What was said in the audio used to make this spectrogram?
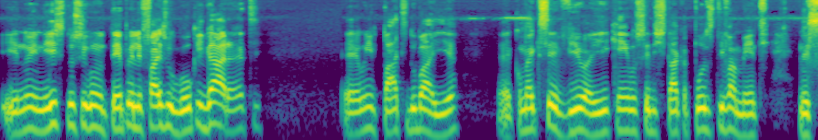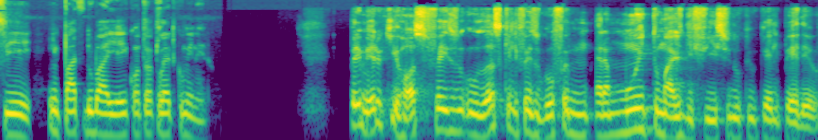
e no início do segundo tempo ele faz o gol que garante é, o empate do Bahia. É, como é que você viu aí, quem você destaca positivamente nesse empate do Bahia contra o Atlético Mineiro? Primeiro que Rossi fez o lance que ele fez o gol foi, era muito mais difícil do que o que ele perdeu.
